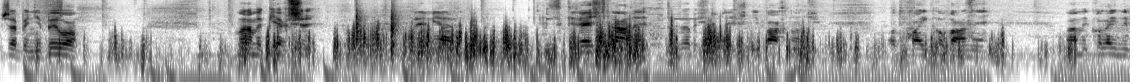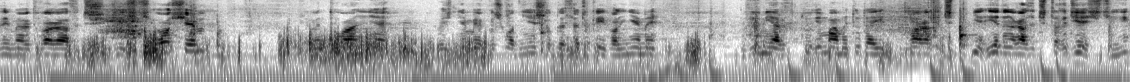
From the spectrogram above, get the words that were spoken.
żeby nie było. Mamy pierwszy wymiar skreślany, żeby się tutaj już nie pachnąć, odfajkowany. Mamy kolejny wymiar 2 razy 38 Ewentualnie weźmiemy jakąś ładniejszą deseczkę i walniemy wymiar, który mamy tutaj 2 razy, cz- nie, 1 razy 40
